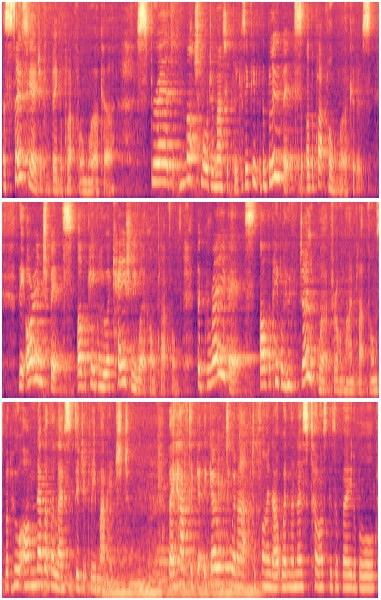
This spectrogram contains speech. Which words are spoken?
associated with being a platform worker spread much more dramatically because if you the blue bits are the platform workers the orange bits are the people who occasionally work on platforms. The grey bits are the people who don't work for online platforms but who are nevertheless digitally managed. They have to get, go to an app to find out when the next task is available.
